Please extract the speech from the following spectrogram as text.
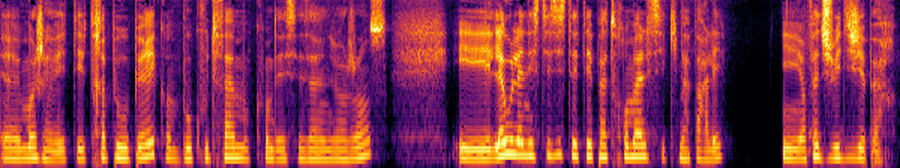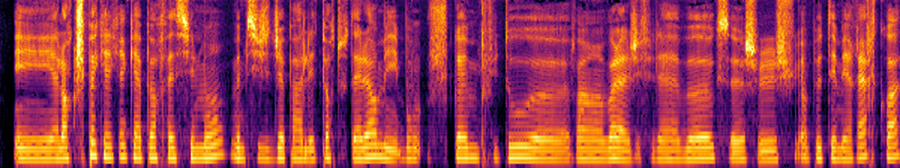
Euh, moi, j'avais été très peu opérée, comme beaucoup de femmes qui ont des césariennes d'urgence. Et là où l'anesthésiste était pas trop mal, c'est qu'il m'a parlé. Et en fait, je lui ai dit j'ai peur. Et alors que je suis pas quelqu'un qui a peur facilement, même si j'ai déjà parlé de peur tout à l'heure, mais bon, je suis quand même plutôt. euh, Enfin voilà, j'ai fait de la boxe, je, je suis un peu téméraire quoi.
